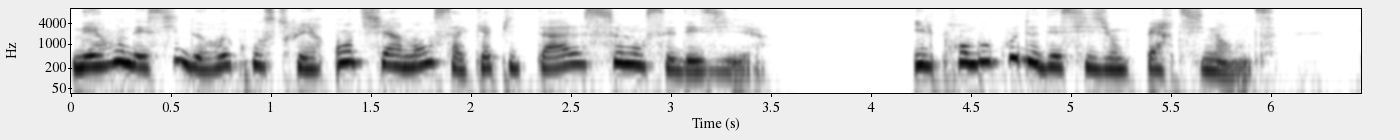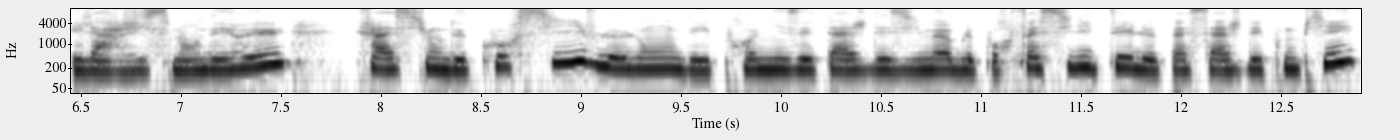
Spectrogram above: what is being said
Néron décide de reconstruire entièrement sa capitale selon ses désirs. Il prend beaucoup de décisions pertinentes. Élargissement des rues, création de coursives le long des premiers étages des immeubles pour faciliter le passage des pompiers,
